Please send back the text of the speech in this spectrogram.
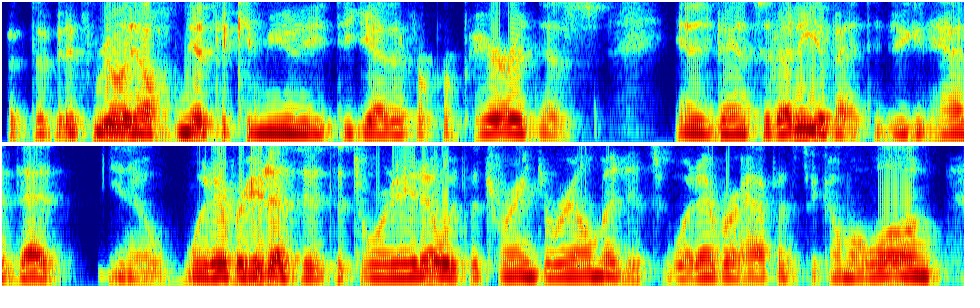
But the, it really helps knit the community together for preparedness in advance of any event. If you can have that, you know, whatever hit us, it's a tornado, it's a train derailment, it's whatever happens to come along.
